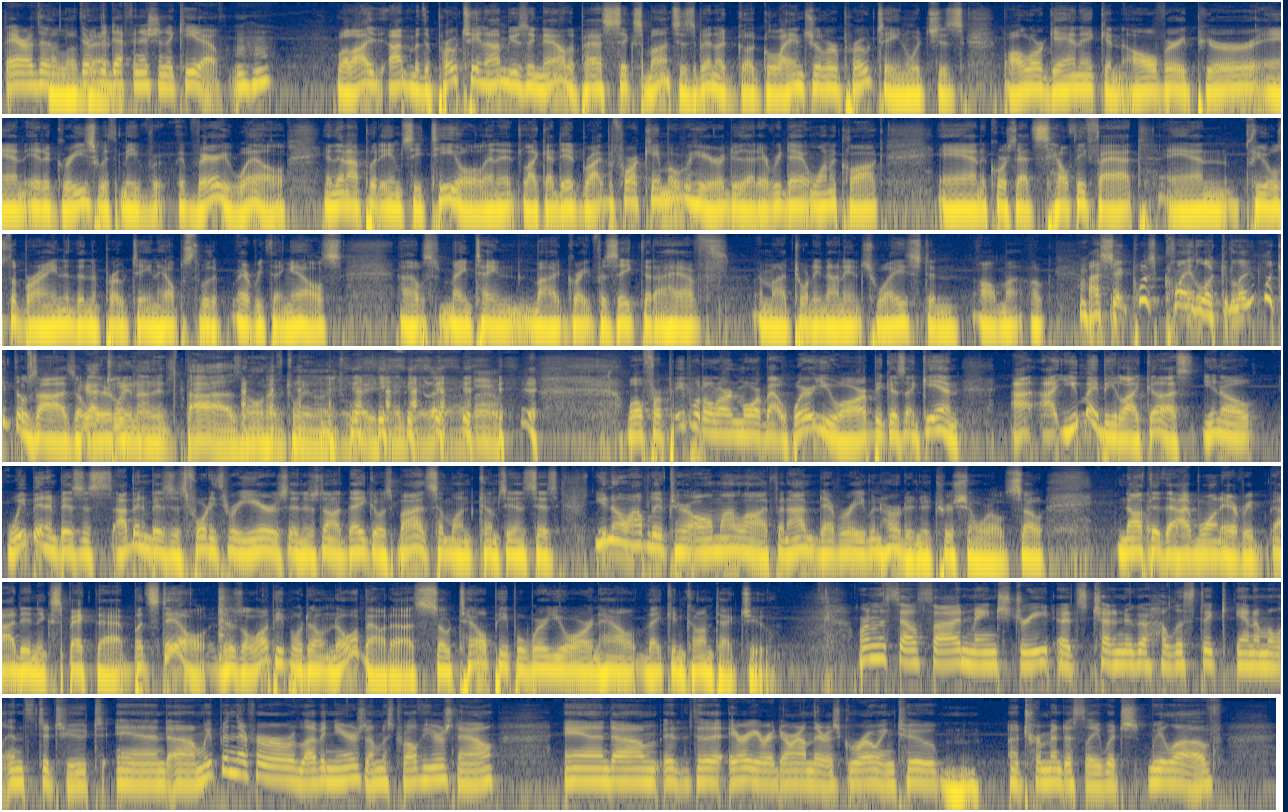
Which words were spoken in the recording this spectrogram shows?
They are the they're that. the definition of keto. Mm-hmm. Well, I, I, the protein I'm using now the past six months has been a, a, glandular protein, which is all organic and all very pure, and it agrees with me v- very well. And then I put MCT oil in it, like I did right before I came over here. I do that every day at one o'clock, and of course that's healthy fat and fuels the brain, and then the protein helps with everything else. Uh, helps maintain my great physique that I have and my 29 inch waist and all my. Okay. I said, "What's Clint looking? Look, look at those eyes I over got there." 29 inch thighs. I don't have 29 inch waist. I can that right now. Well, for people to learn more about where you are, because again, I, I, you may be like us. You know, we've been in business. I've been in business 43 years, and there's not a day goes by that someone comes in and says, "You know, I've lived here all my life, and I've never even heard of Nutrition World." So, not that I want every, I didn't expect that, but still, there's a lot of people who don't know about us. So, tell people where you are and how they can contact you. We're on the south side, Main Street. It's Chattanooga Holistic Animal Institute. And um, we've been there for 11 years, almost 12 years now. And um, it, the area right around there is growing too mm-hmm. uh, tremendously, which we love.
